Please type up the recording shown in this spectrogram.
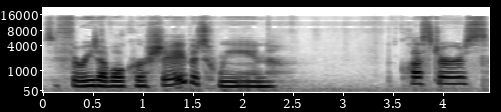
So three double crochet between the clusters.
